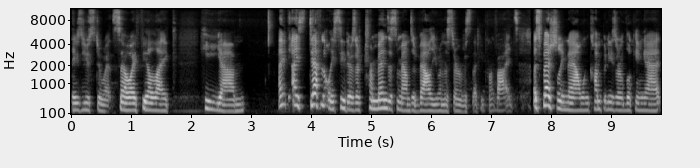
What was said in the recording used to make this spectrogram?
He's used to it. So I feel like he um I, I definitely see there's a tremendous amount of value in the service that he provides, especially now when companies are looking at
